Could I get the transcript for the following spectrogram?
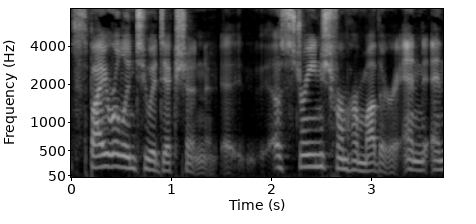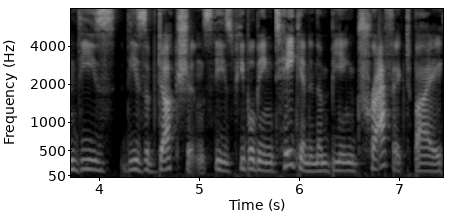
spiral into addiction, uh, estranged from her mother, and and these these abductions, these people being taken and them being trafficked by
